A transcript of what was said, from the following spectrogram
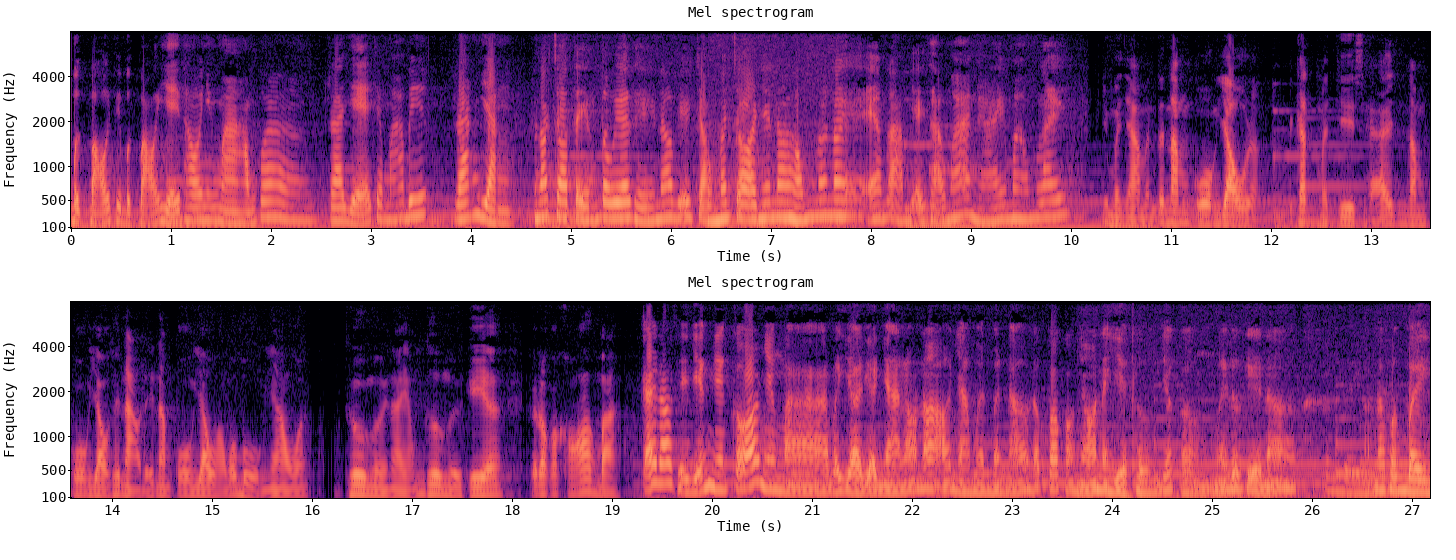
Bực bội thì bực bội vậy thôi, nhưng mà không có ra vẻ cho má biết ráng dằn. Nó cho tiền tôi á thì nó biểu chồng nó cho nhưng nó không nó nói em làm vậy sợ má ngại mà không lấy. Nhưng mà nhà mình tới năm cô con dâu rồi. Cái cách mà chia sẻ năm cô con dâu thế nào để năm cô con dâu không có buồn nhau á? Thương người này không thương người kia cái đó có khó không bà? Cái đó thì dĩ nhiên có nhưng mà bây giờ về nhà nó nó ở nhà mình mình ở nó có con nhỏ này về thường chứ còn mấy đứa kia nó nó phân bì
